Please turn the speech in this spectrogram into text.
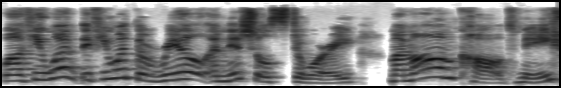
well, if you want, if you want the real initial story, my mom called me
